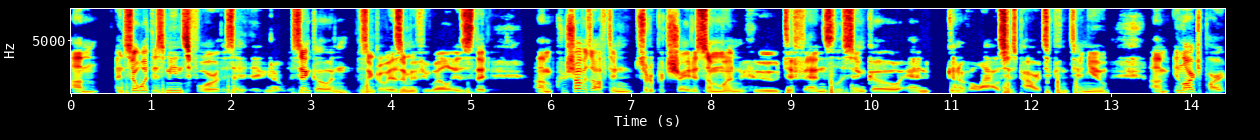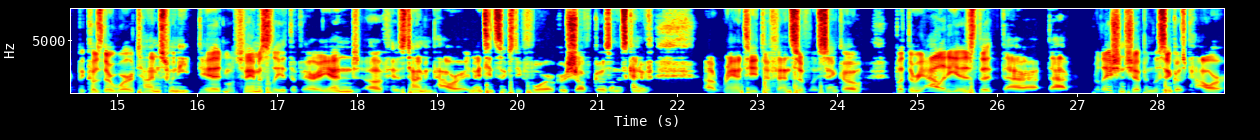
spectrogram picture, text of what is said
Um, and so, what this means for this, you know, Lysenko and Lysenkoism, if you will, is that um, Khrushchev is often sort of portrayed as someone who defends Lysenko and kind of allows his power to continue. Um, in large part because there were times when he did, most famously at the very end of his time in power in 1964, Khrushchev goes on this kind of uh, ranty defense of Lysenko. But the reality is that that, that relationship and Lysenko's power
